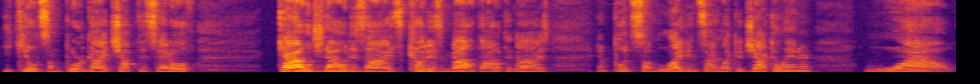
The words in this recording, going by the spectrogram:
He killed some poor guy, chopped his head off, gouged out his eyes, cut his mouth out and eyes, and put some light inside like a jack-o'-lantern. Wow.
